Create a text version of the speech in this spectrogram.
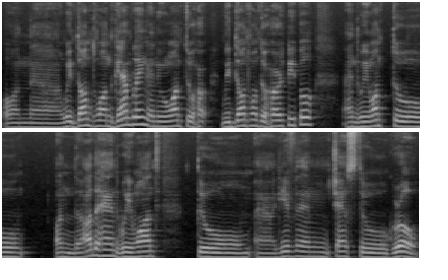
On uh, we don't want gambling, and we want to hurt, we don't want to hurt people, and we want to. On the other hand, we want to uh, give them chance to grow,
